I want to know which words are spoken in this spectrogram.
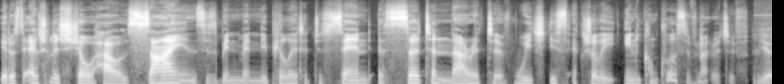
It was to actually show how science has been manipulated to send a certain narrative, which is actually inconclusive narrative. yeah,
